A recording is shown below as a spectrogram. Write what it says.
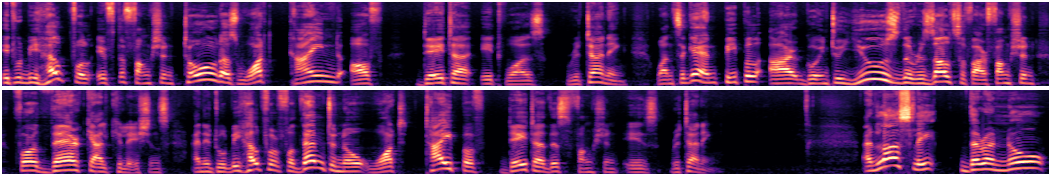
it would be helpful if the function told us what kind of data it was returning. Once again, people are going to use the results of our function for their calculations and it will be helpful for them to know what type of data this function is returning. And lastly, there are no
